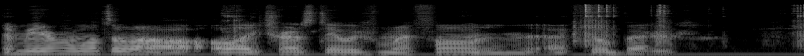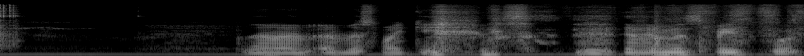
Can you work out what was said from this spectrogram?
I mean, every once in a while, I'll, I'll like try to stay away from my phone, and I feel better. And then I, I miss my games, and I miss Facebook.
